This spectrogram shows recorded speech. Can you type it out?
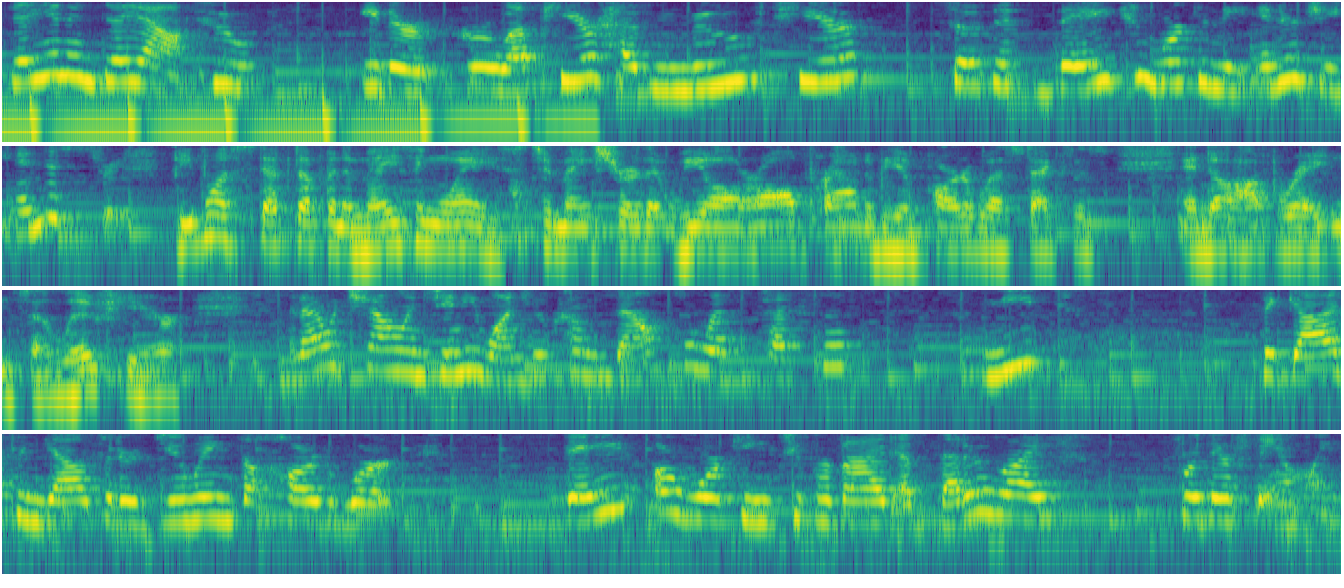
day in and day out, who either grew up here, have moved here, so that they can work in the energy industry. People have stepped up in amazing ways to make sure that we are all proud to be a part of West Texas and to operate and to live here. And I would challenge anyone who comes out to West Texas, meet the guys and gals that are doing the hard work they are working to provide a better life for their family.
